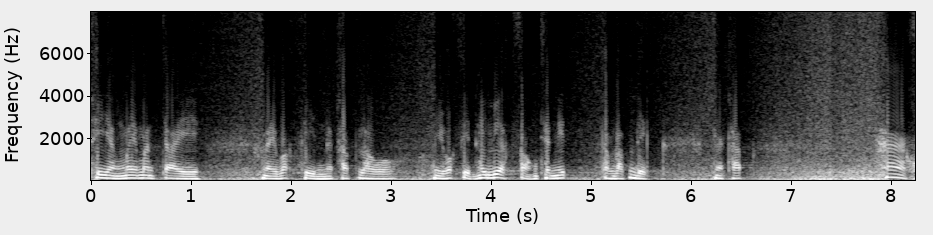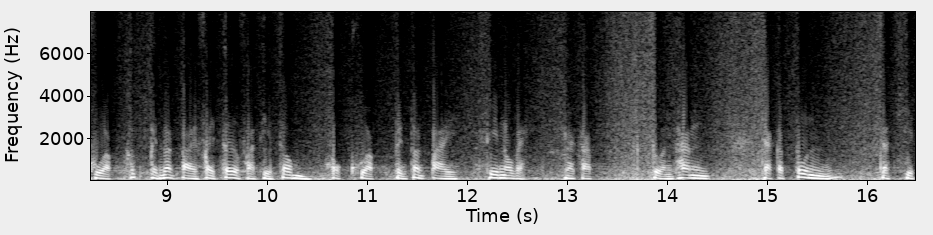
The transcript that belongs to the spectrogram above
ที่ยังไม่มั่นใจ ในวัคซีนนะครับ เรามีวัคซีนให้เลือก 2 ชนิดสำหรับเด็กนะครับ 5 ขวบเป็นต้นไปไฟเตอร์ฝาสีส้ม 6 ขวบเป็นต้นไปซีโนแวคนะครับ ส่วนท่านจะกระตุ้นจะฉีด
